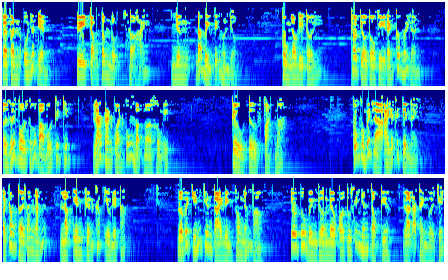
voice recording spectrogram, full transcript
Về phần ô nhất điền, Tuy trọng tâm nội sợ hãi, Nhưng đã bình tĩnh hơn nhiều. Cùng nhau đi tới, Theo tiểu thổ phì đánh cướp mấy lần, Ở dưới vô số bảo bối kích thích, Lá gan quán cũng mập mờ không ít. Cửu tử phạt ma. Cũng không biết là ai lấy cái tên này. Ở trong thời gian ngắn, Lặng yên truyền khắp yêu đế các. Đối với chín thiên tài đỉnh phong nhắm vào, Yêu tu bình thường đều coi tu sĩ nhân tộc kia Là đã thành người chết.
